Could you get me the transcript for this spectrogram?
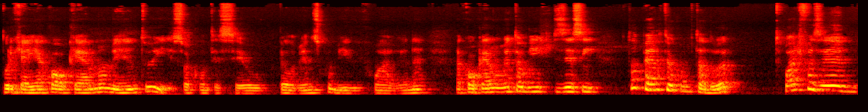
Porque aí a qualquer momento, e isso aconteceu pelo menos comigo e com a Ana, a qualquer momento alguém te dizer assim, tu aperta o teu computador, tu pode fazer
